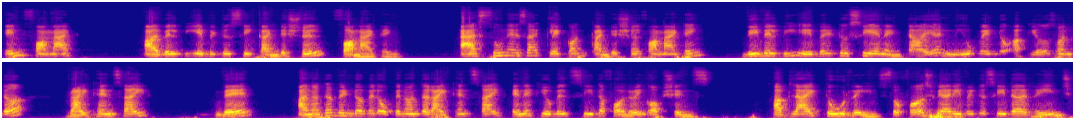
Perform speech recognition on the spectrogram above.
in format, I will be able to see conditional formatting. As soon as I click on conditional formatting, we will be able to see an entire new window appears on the right hand side where another window will open on the right hand side. In it, you will see the following options. Apply to range. So first we are able to see the range.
